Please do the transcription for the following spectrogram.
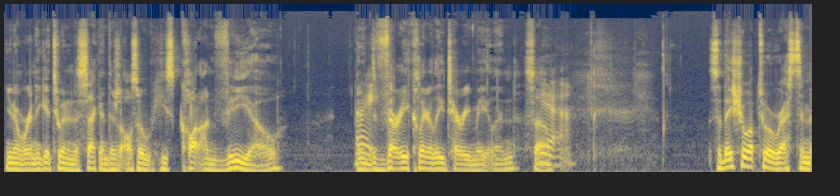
you know, we're gonna get to it in a second. There's also he's caught on video, and it's very clearly Terry Maitland. So yeah so they show up to arrest him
